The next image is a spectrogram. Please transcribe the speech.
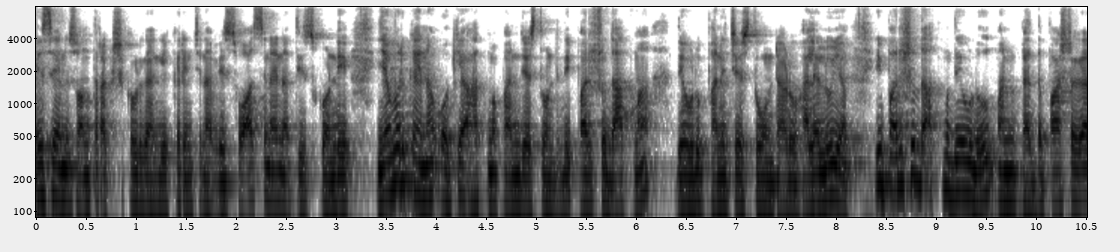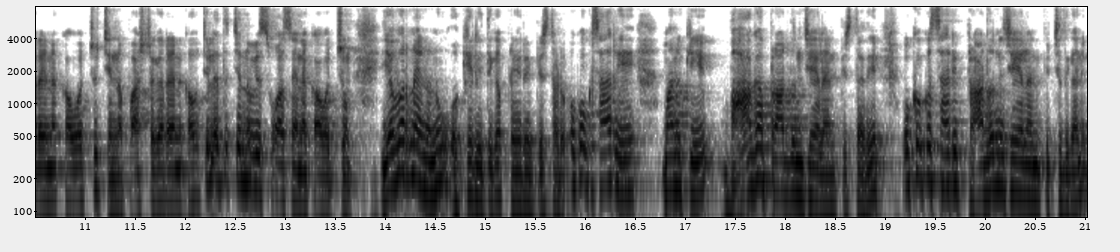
ఏసైన సొంత రక్షకుడిగా అంగీకరించిన విశ్వాసినైనా తీసుకోండి ఎవరికైనా ఒకే ఆత్మ పనిచేస్తూ ఉంటుంది పరిశుద్ధాత్మ దేవుడు పనిచేస్తూ ఉంటాడు. హలెలుయ ఈ పరిశుద్ధాత్మ దేవుడు మన పెద్ద పాస్టర్ గారైనా కావచ్చు చిన్న పాస్టర్ గారైనా కావచ్చు లేదా చిన్న విశ్వాసైనా కావచ్చు ఎవరినైనాను ఒకే రీతిగా ప్రేరేపిస్తాడు. ఒక్కొక్కసారి మనకి బాగా ప్రార్థన చేయాలనిపిస్తుంది ఒక్కొక్కసారి ప్రార్థన చేయాలనిపించదు కానీ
